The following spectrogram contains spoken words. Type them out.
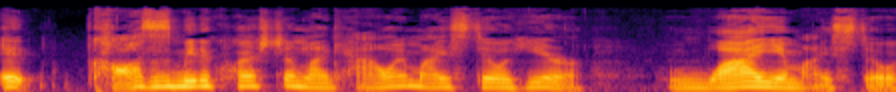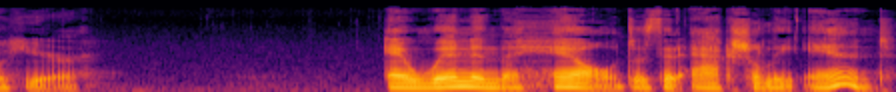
it causes me to question like how am I still here? Why am I still here? And when in the hell does it actually end?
